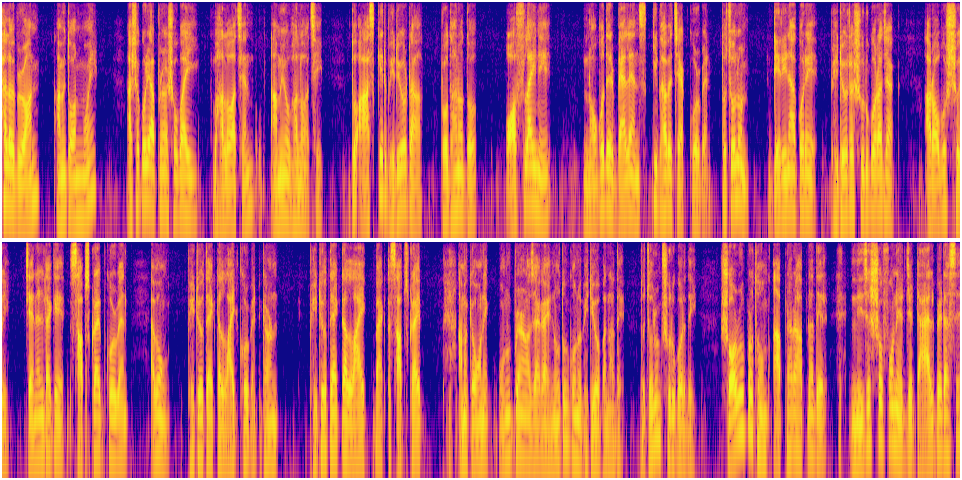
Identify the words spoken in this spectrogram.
হ্যালো এভরিওয়ান আমি তন্ময় আশা করি আপনারা সবাই ভালো আছেন। আমিও ভালো আছি। তো আজকের ভিডিওটা প্রধানত অফলাইনে নগদের ব্যালেন্স কীভাবে চেক করবেন? তো চলুন, দেরি না করে ভিডিওটা শুরু করা যাক। আর অবশ্যই চ্যানেলটাকে সাবস্ক্রাইব করবেন এবং ভিডিওতে একটা লাইক করবেন। কারণ ভিডিওতে একটা লাইক বা একটা সাবস্ক্রাইব আমাকে অনেক অনুপ্রেরণা জায়গায় নতুন কোনো ভিডিও বানাতে। তো চলুন শুরু করে দিই। সর্বপ্রথম আপনারা আপনাদের নিজস্ব ফোনের যে ডায়াল প্যাড আছে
